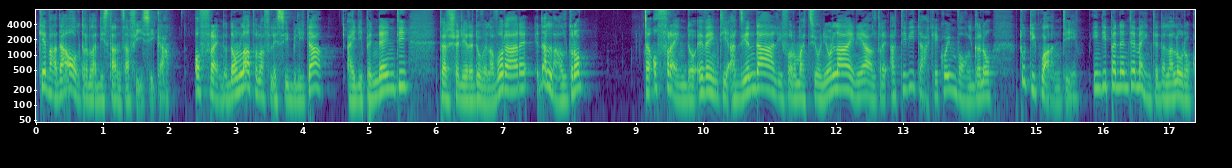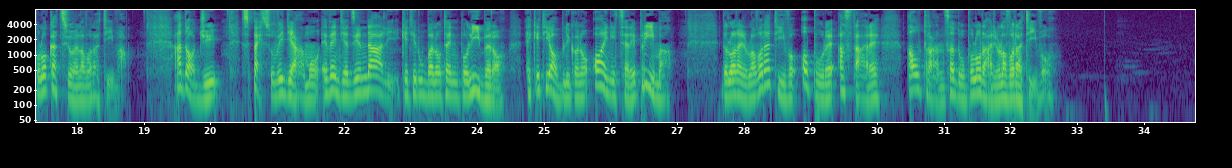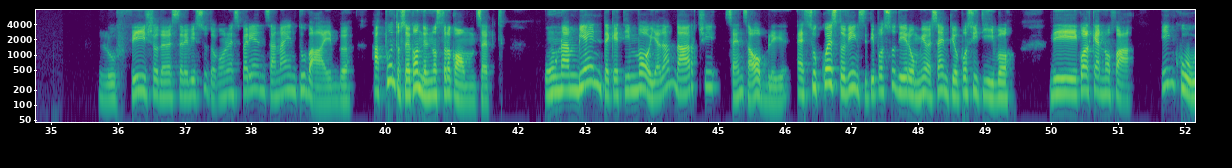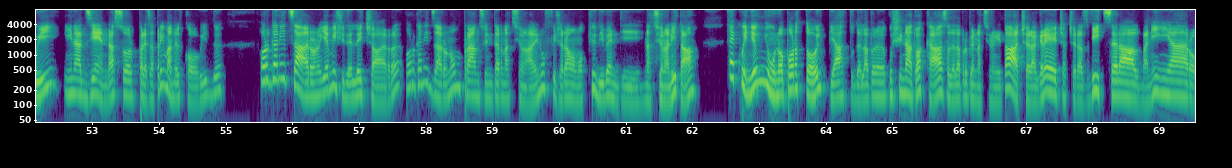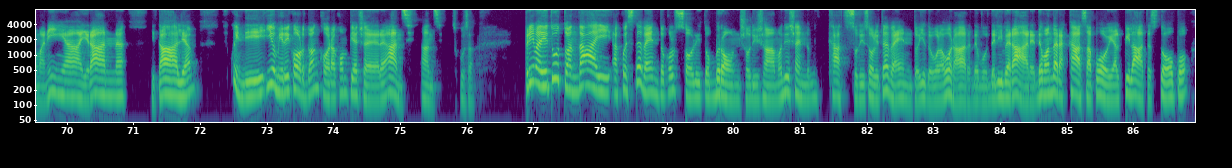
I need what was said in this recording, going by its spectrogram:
che vada oltre la distanza fisica, offrendo da un lato la flessibilità ai dipendenti per scegliere dove lavorare e dall'altro eh, offrendo eventi aziendali, formazioni online e altre attività che coinvolgano tutti quanti, indipendentemente dalla loro collocazione lavorativa. Ad oggi spesso vediamo eventi aziendali che ti rubano tempo libero e che ti obbligano o a iniziare prima dell'orario lavorativo oppure a stare a oltranza dopo l'orario lavorativo. L'ufficio deve essere vissuto con un'esperienza 9 to vibe, appunto secondo il nostro concept. Un ambiente che ti invoglia ad andarci senza obblighi. E su questo, Vinci, ti posso dire un mio esempio positivo di qualche anno fa, in cui in azienda, a sorpresa, prima del Covid, organizzarono gli amici dell'HR, organizzarono un pranzo internazionale. In ufficio eravamo più di 20 nazionalità e quindi ognuno portò il piatto della, cucinato a casa della propria nazionalità. C'era Grecia, c'era Svizzera, Albania, Romania, Iran, Italia. Quindi io mi ricordo ancora con piacere, anzi, anzi, scusa, prima di tutto andai a questo evento col solito broncio, diciamo, dicendo cazzo di solito evento, io devo lavorare, devo deliberare, devo andare a casa poi al Pilates dopo,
